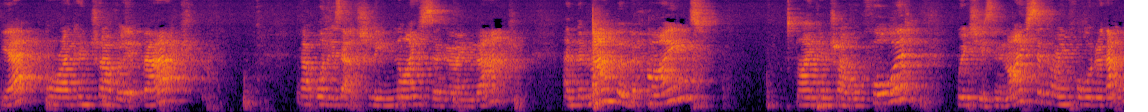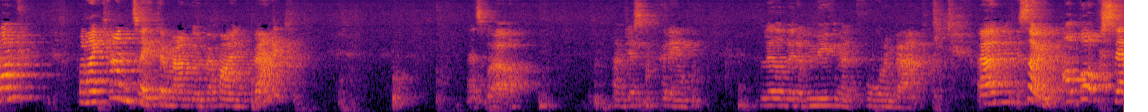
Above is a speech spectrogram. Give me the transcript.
yeah, or I can travel it back. That one is actually nicer going back. And the mambo behind, I can travel forward, which is nicer coming forward with that one. But I can take a mambo behind back as well. I'm just putting a little bit of movement forward and back. Um, so our box step,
